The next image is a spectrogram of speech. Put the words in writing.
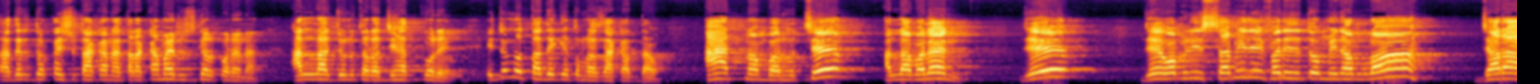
তাদের তো কিছু টাকা না তারা কামাই রোজগার করে না। আল্লাহর জন্য তারা জিহাদ করে এই জন্য তাদেরকে তোমরা জাকাত দাও। আট নম্বর হচ্ছে, আল্লাহ বলেন যে যে মিনাল্লাহ, যারা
